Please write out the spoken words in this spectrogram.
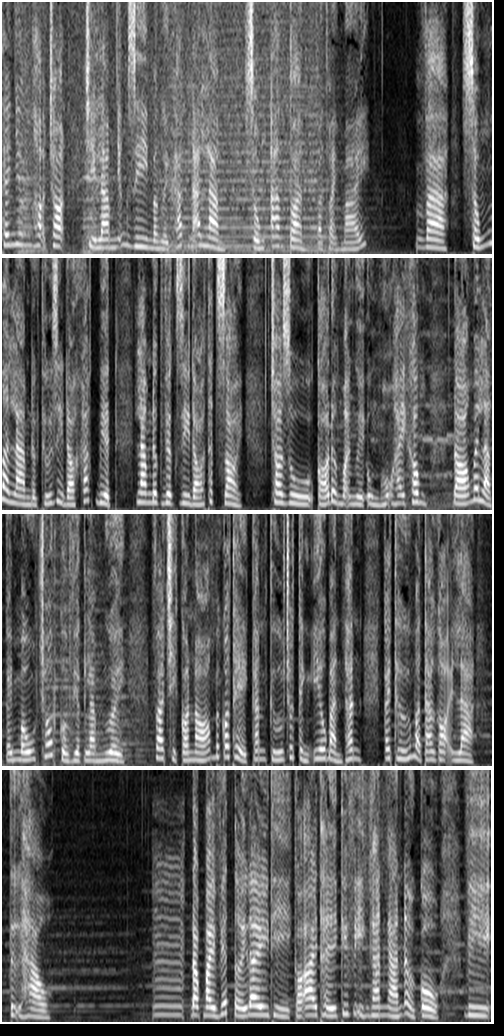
Thế nhưng họ chọn chỉ làm những gì mà người khác đã làm, sống an toàn và thoải mái. Và sống mà làm được thứ gì đó khác biệt, làm được việc gì đó thật giỏi, cho dù có được mọi người ủng hộ hay không, đó mới là cái mấu chốt của việc làm người và chỉ có nó mới có thể căn cứ cho tình yêu bản thân, cái thứ mà ta gọi là tự hào. Uhm, đọc bài viết tới đây thì có ai thấy cái vị ngan ngán ở cổ vì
